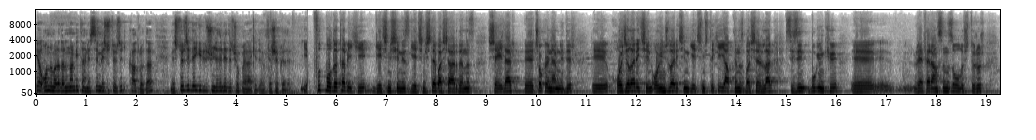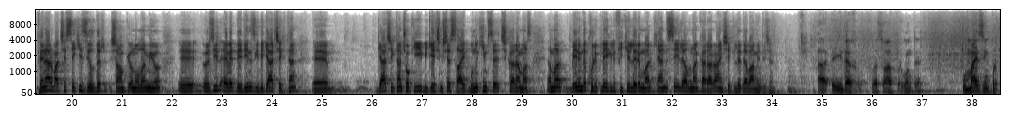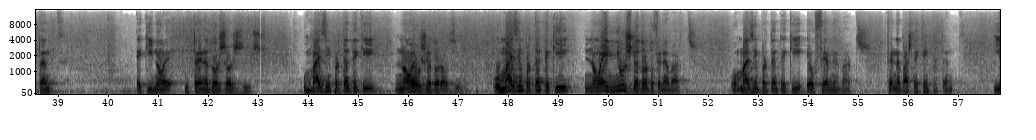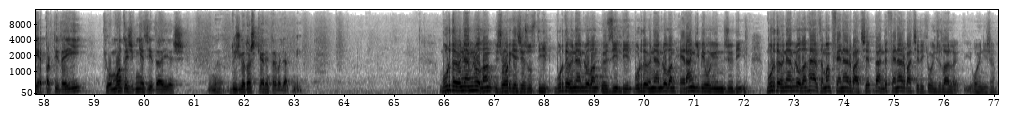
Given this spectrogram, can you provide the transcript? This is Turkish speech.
Ya on numaralarından bir tanesi Mesut Özil kadroda. Mesut Özil ile ilgili düşünceleri nedir çok merak ediyorum. Teşekkür ederim. Futbolda tabii ki geçmişiniz, geçmişte başardığınız şeyler e, çok önemlidir. E, hocalar için, oyuncular için geçmişteki yaptığınız başarılar sizin bugünkü e, referansınızı oluşturur. Fenerbahçe 8 yıldır şampiyon olamıyor. E, Özil evet dediğiniz gibi gerçekten e, gerçekten çok iyi bir geçmişe sahip. Bunu kimse çıkaramaz. Ama benim de kulüple ilgili fikirlerim var. Kendisiyle alınan kararı aynı şekilde devam edeceğim. Ah, ainda em relação à pergunta, o mais importante aqui não é o treinador Jorge Jesus. O mais importante aqui não é o jogador Ozil. O mais importante aqui não é nenhum jogador do Fenerbahçe. O mais importante aqui é o Fenerbahçe. Fenerbahçe é que é importante. E é a partir daí que eu monto as minhas ideias né, dos jogadores que querem trabalhar comigo. Burada önemli olan Jorge Jesus değil, burada önemli olan Özil değil, burada önemli olan herhangi bir oyuncu değil. Burada önemli olan her zaman Fenerbahçe. Ben de Fenerbahçe'deki oyuncularla oynayacağım.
